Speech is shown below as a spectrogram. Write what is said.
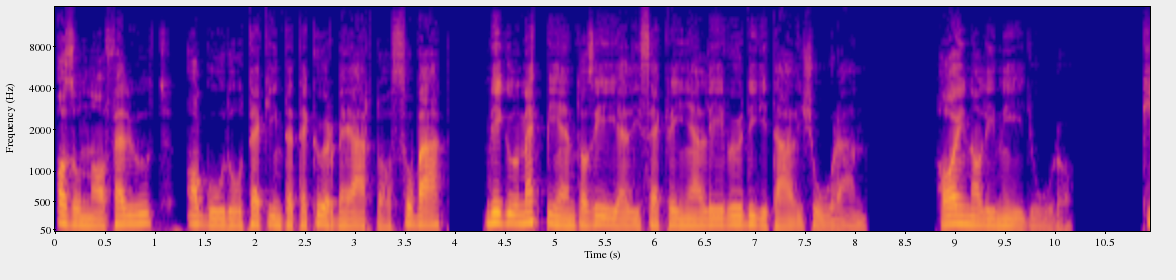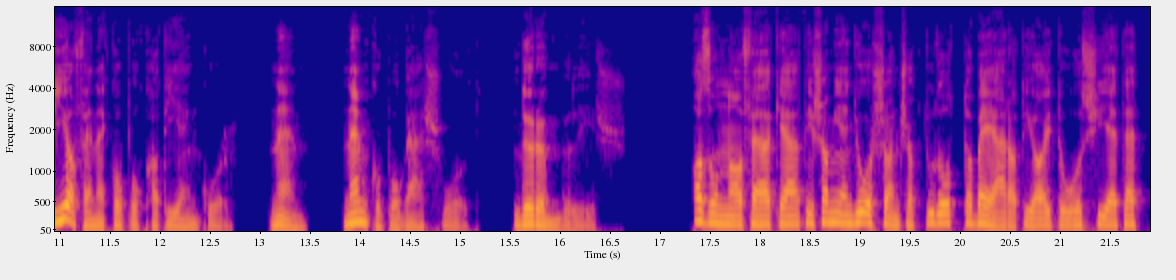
Azonnal felült, aggódó tekintete körbejárta a szobát, végül megpihent az éjjeli szekrényen lévő digitális órán. Hajnali négy óra. Ki a fene kopoghat ilyenkor? Nem, nem kopogás volt. Dörömbölés. Azonnal felkelt, és amilyen gyorsan csak tudott, a bejárati ajtóhoz sietett,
